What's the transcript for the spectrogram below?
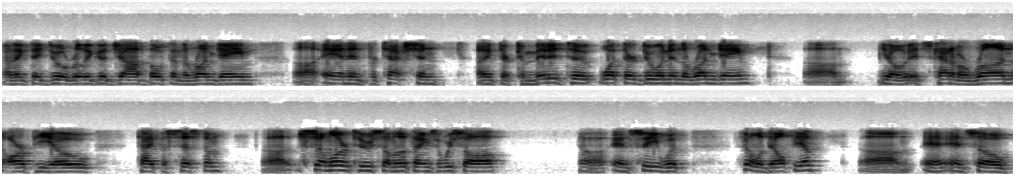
I think they do a really good job both in the run game uh, and in protection. I think they're committed to what they're doing in the run game. Um, you know, it's kind of a run RPO type of system, uh, similar to some of the things that we saw uh, and see with Philadelphia. Um, and, and so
